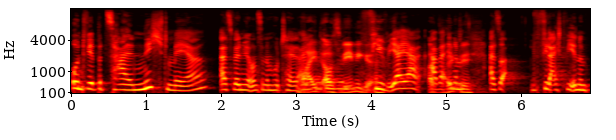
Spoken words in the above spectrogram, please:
Und wir bezahlen nicht mehr, als wenn wir uns in einem Hotel Weitaus weniger. Viel, ja, ja, Also aber in einem, also vielleicht wie in einem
